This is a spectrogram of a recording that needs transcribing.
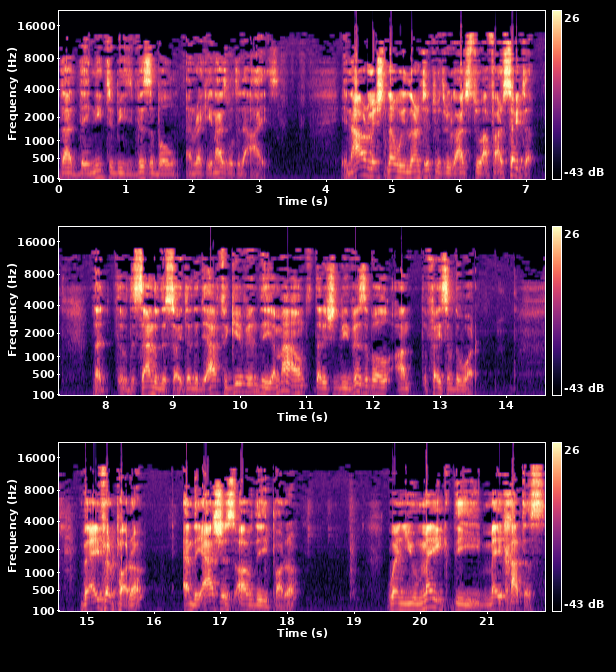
that they need to be visible and recognizable to the eyes. In our Mishnah, we learned it with regards to afar soita, that the, sand of the soita, that you have to give in the amount that it should be visible on the face of the water. The efer poro, and the ashes of the poro. When you make the mechatas,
